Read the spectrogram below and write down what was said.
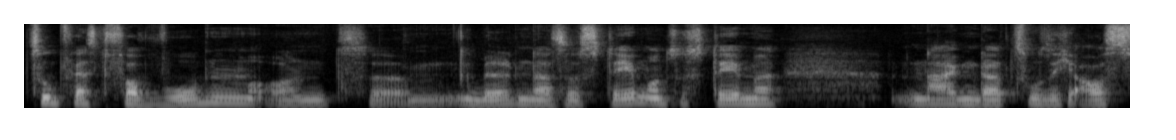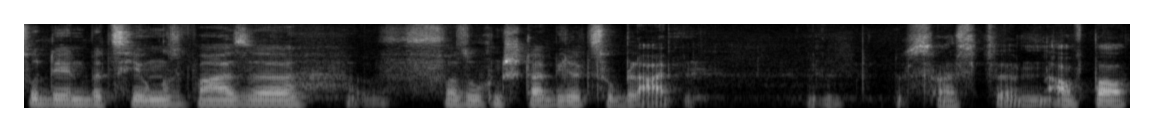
zu fest verwoben und ähm, bilden das System und Systeme neigen dazu, sich auszudehnen bzw. versuchen stabil zu bleiben. Das heißt, ein Aufbau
